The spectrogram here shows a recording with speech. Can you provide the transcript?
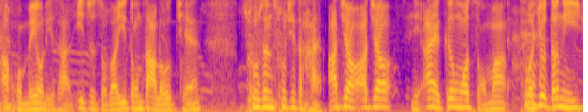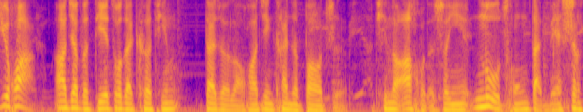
阿虎没有理他，一直走到一栋大楼前，粗声粗气的喊：“阿娇阿娇，你爱跟我走吗？我就等你一句话。”阿娇的爹坐在客厅。戴着老花镜看着报纸，听到阿虎的声音，怒从胆边生，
